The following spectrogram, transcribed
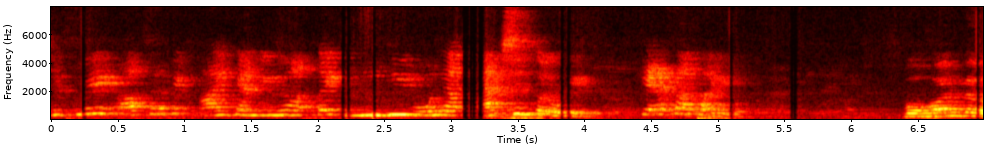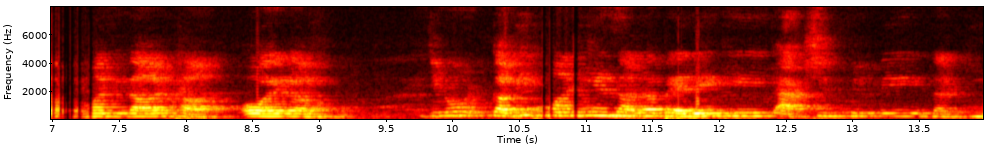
जिसमें आप सिर्फ़ एक आई कैंडी हो आपका एक निजी रोल है आप एक्शन करोगे कैसा था ये? बहुत मज़ेदार था। और यू नो कभी हुआ नहीं है ज़्यादा पहले कि एक्शन फ़िल्म में लड़की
